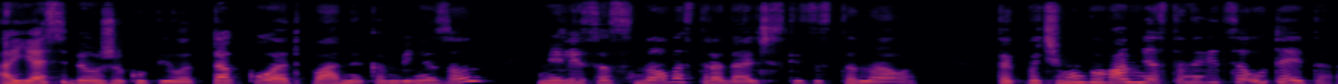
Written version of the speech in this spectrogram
А я себе уже купила такой отпадный комбинезон, Мелиса снова страдальчески застонала. Так почему бы вам не остановиться у Тейта?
